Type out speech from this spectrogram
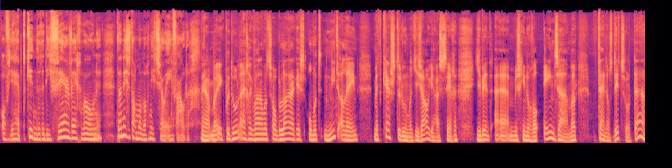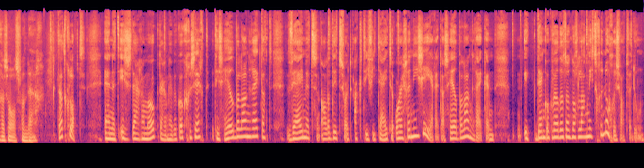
of je hebt kinderen die ver weg wonen... dan is het allemaal nog niet zo eenvoudig. Ja, maar ik bedoel eigenlijk waarom het zo belangrijk is... om het niet alleen met kerst te doen. Want je zou juist zeggen, je bent eh, misschien nog wel eenzamer... tijdens dit soort dagen zoals vandaag. Dat klopt. En het is daarom ook, daarom heb ik ook gezegd... het is heel belangrijk dat wij met z'n allen dit soort activiteiten organiseren. Dat is heel belangrijk. En ik denk ook wel dat het nog lang niet genoeg is wat we doen.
